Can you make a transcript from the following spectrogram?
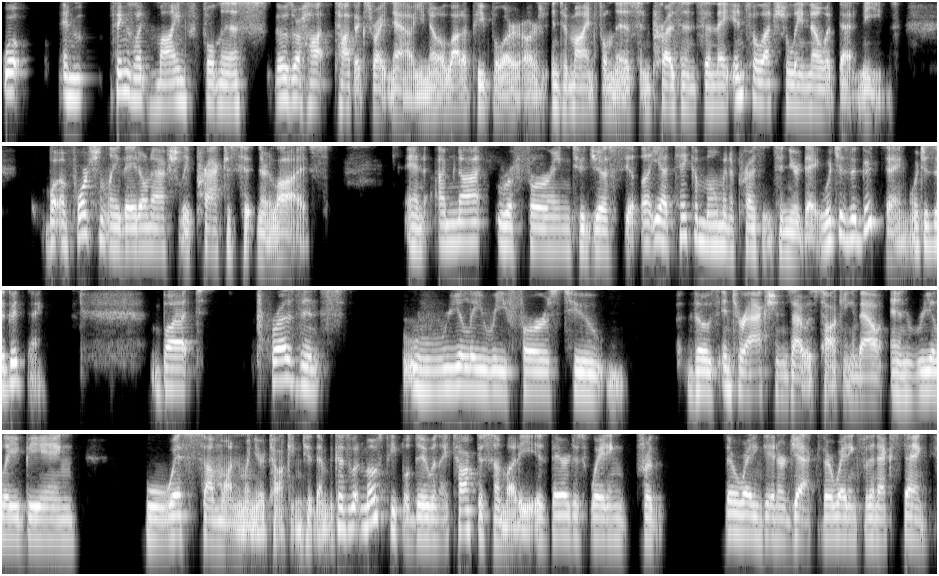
Well, and things like mindfulness, those are hot topics right now. You know, a lot of people are, are into mindfulness and presence, and they intellectually know what that means. But unfortunately, they don't actually practice it in their lives. And I'm not referring to just, yeah, take a moment of presence in your day, which is a good thing, which is a good thing. But presence really refers to those interactions I was talking about and really being with someone when you're talking to them. Because what most people do when they talk to somebody is they're just waiting for, they're waiting to interject, they're waiting for the next thing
